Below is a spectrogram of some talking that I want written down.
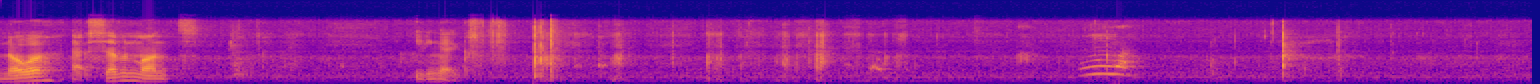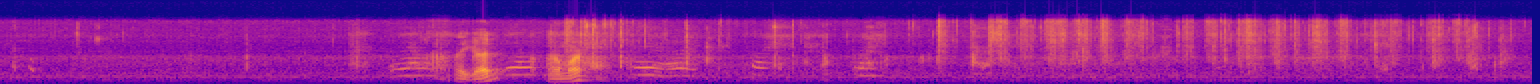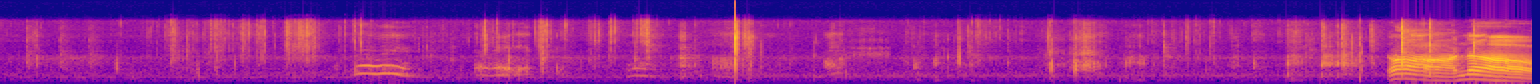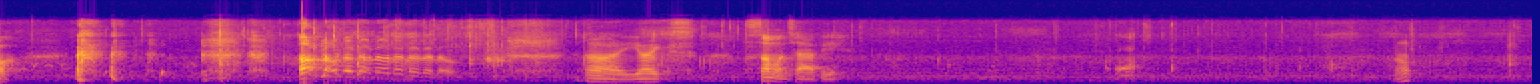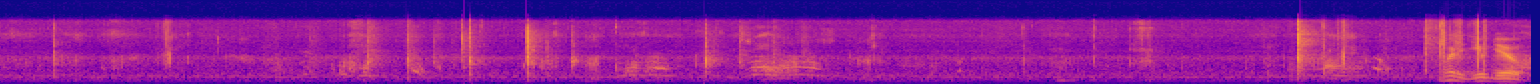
Noah at seven months eating eggs. Are you good? No more? Oh no! oh no no no no no no no no! Oh yikes! Someone's happy. Oh. What did you do?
